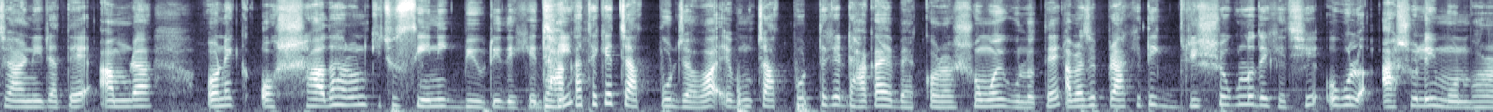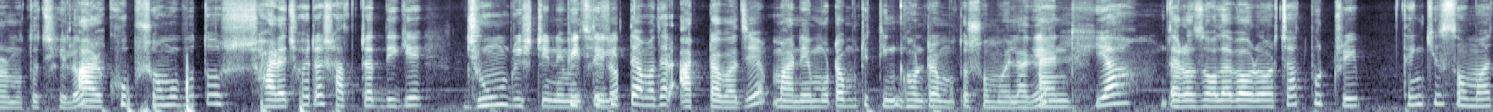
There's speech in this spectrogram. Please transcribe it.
জার্নিটাতে আমরা অনেক অসাধারণ কিছু সিনিক বিউটি দেখেছি। ঢাকা থেকে চাঁদপুর যাওয়া এবং চাঁদপুর থেকে ঢাকায় ব্যাক করার সময়গুলোতে আমরা যে প্রাকৃতিক দৃশ্যগুলো দেখেছি ওগুলো আসলেই মন ভরার মতো ছিল। আর খুব সম্ভবত সাড়ে ছয়টা সাতটার দিকে ঝুম বৃষ্টি নেমেছিল। আমাদের আটটা বাজে মানে মোটামুটি তিন ঘণ্টার মতো সময় লাগে। And yeah that was all about our Chandpur trip thank you so much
